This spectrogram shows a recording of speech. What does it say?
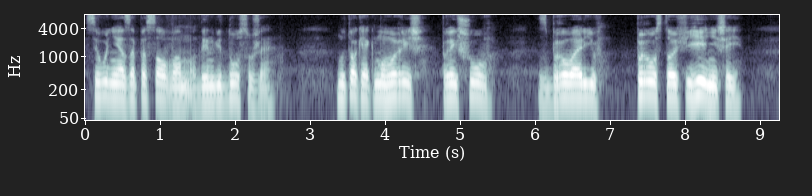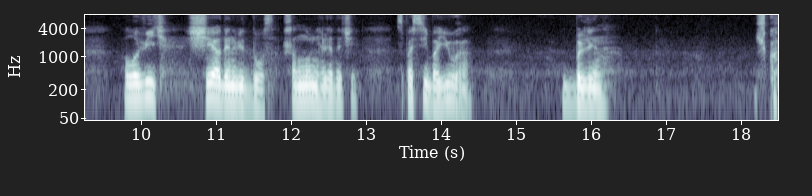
Сьогодні я записав вам один відос уже. Ну так як Могорич прийшов з броварів просто офігенніший. Ловіть ще один відос, шановні глядачі. Спасибо, Юра. Блін. Шко...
